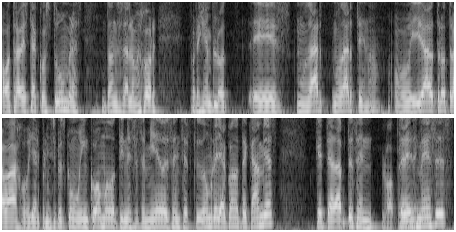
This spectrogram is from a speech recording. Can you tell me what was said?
otra vez te acostumbras. Entonces a lo mejor, por ejemplo, es mudar, mudarte, ¿no? O ir a otro trabajo. Y al principio es como muy incómodo, tienes ese miedo, esa incertidumbre. Ya cuando te cambias, que te adaptes en Lo tres meses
